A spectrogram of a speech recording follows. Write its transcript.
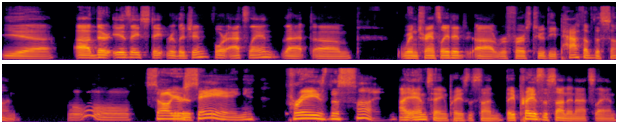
Yeah. Uh, there is a state religion for Atzland that, um, when translated, uh, refers to the path of the sun. Oh. So It you're is- saying praise the sun. I am saying praise the sun. They praise the sun in Atzland.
